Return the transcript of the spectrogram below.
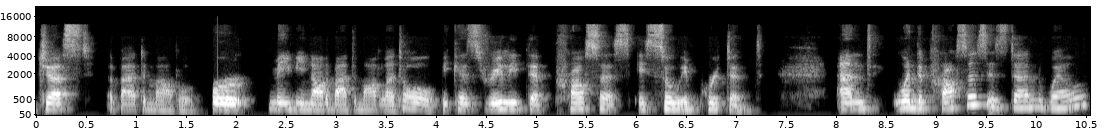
just about the model or maybe not about the model at all because really the process is so important and when the process is done well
